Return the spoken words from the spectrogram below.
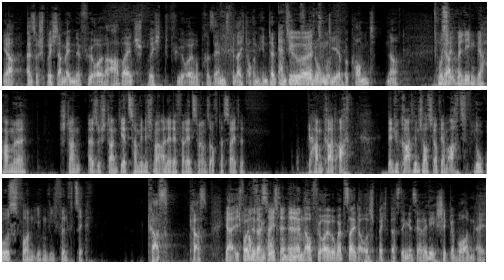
Ja, also spricht am Ende für eure Arbeit, spricht für eure Präsenz, vielleicht auch im Hintergrund ja, du, die Empfehlungen, du, die ihr bekommt. Ne? Du musst ja. ja überlegen, wir haben äh, Stand, also Stand jetzt haben wir nicht mal alle Referenzen bei uns auf der Seite. Wir haben gerade acht, wenn du gerade hinschaust, ich glaube, wir haben acht Logos von irgendwie 50. Krass, krass. Ja, ich wollte da ein großes Kompliment ähm, auch für eure Webseite aussprechen. Das Ding ist ja richtig schick geworden, ey.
